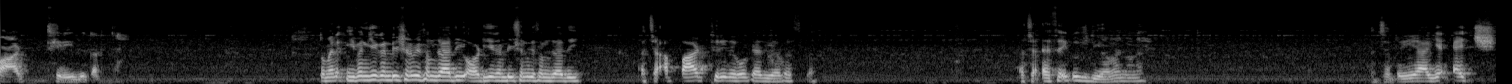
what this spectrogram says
पार्ट थ्री भी करते हैं। तो मैंने इवन की कंडीशन भी समझा दी ऑड की कंडीशन भी समझा दी। अच्छा अब पार्ट थ्री देखो क्या दिया बस इसका। अच्छा ऐसा ही कुछ दिया हुआ इन्होंने। अच्छा तो ये आ गया एच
